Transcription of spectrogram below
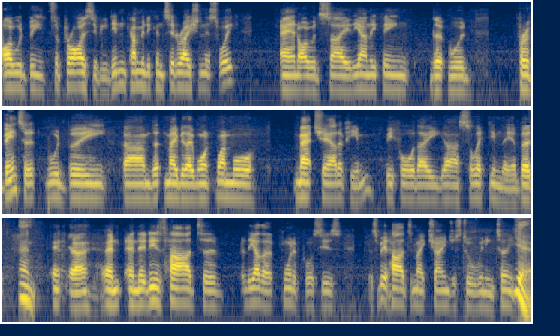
I would be surprised if he didn't come into consideration this week. And I would say the only thing that would prevent it would be um, that maybe they want one more match out of him before they uh, select him there. But and and, you know, and and it is hard to. The other point, of course, is it's a bit hard to make changes to a winning team. Yeah,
